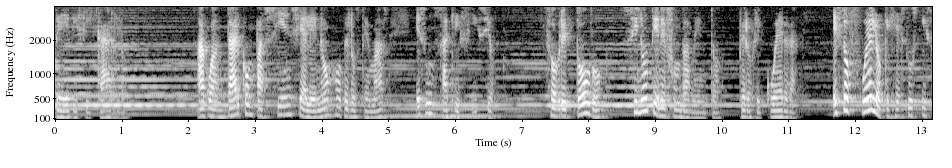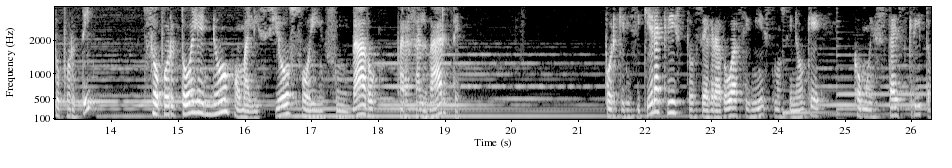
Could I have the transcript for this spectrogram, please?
de edificarlo. Aguantar con paciencia el enojo de los demás es un sacrificio, sobre todo si no tiene fundamento. Pero recuerda, eso fue lo que Jesús hizo por ti. Soportó el enojo malicioso e infundado para salvarte. Porque ni siquiera Cristo se agradó a sí mismo, sino que, como está escrito,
